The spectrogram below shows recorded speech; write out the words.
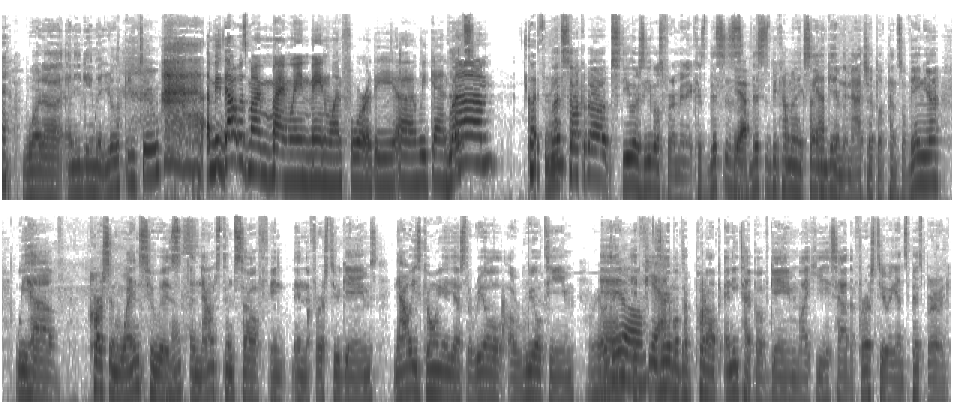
What uh, any game that you're looking to? I mean, that was my my main main one for the uh, weekend. Let's- um, go ahead. Let's talk about Steelers Eagles for a minute because this is Yeah. this has become an exciting game. The matchup of Pennsylvania. We have Carson Wentz who has announced himself in in the first two games. Now he's going against a real a real team. and deal. if he's Yeah. able to put up any type of game like he's had the first two against Pittsburgh,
